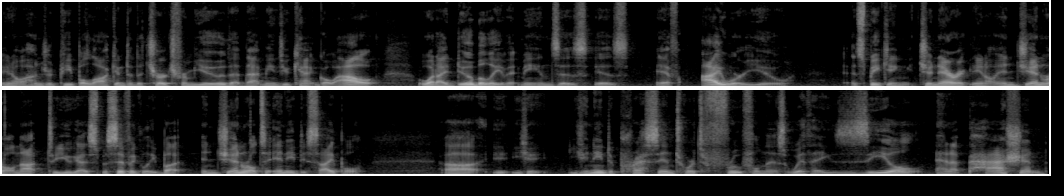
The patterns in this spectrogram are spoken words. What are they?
you know, 100 people lock into the church from you that that means you can't go out. What I do believe it means is is if I were you, speaking generic, you know, in general, not to you guys specifically, but in general to any disciple, uh, you, you need to press in towards fruitfulness with a zeal and a passion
